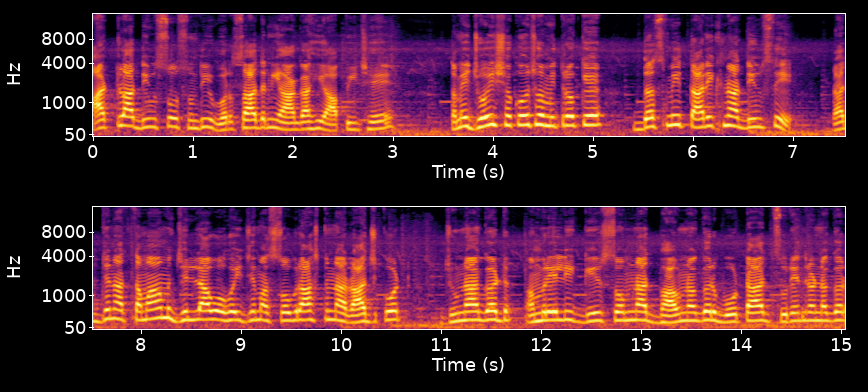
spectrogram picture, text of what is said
આટલા દિવસો સુધી વરસાદની આગાહી આપી છે. તમે જોઈ શકો છો મિત્રો કે દસમી તારીખના દિવસે રાજ્યના તમામ જિલ્લાઓ હોય જેમાં સૌરાષ્ટ્રના રાજકોટ, જૂનાગઢ, અમરેલી, ગીર સોમનાથ, ભાવનગર, બોટાદ, સુરેન્દ્રનગર,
